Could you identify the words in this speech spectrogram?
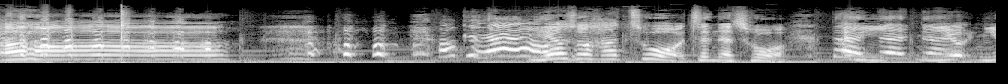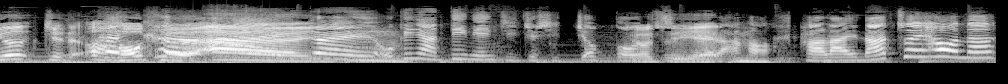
哦，好可爱哦！你要说他错，真的错。对对对，你又你又觉得哦，好可爱。对，我跟你讲，低年级就是就够职业了哈。好来，然后最后呢，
